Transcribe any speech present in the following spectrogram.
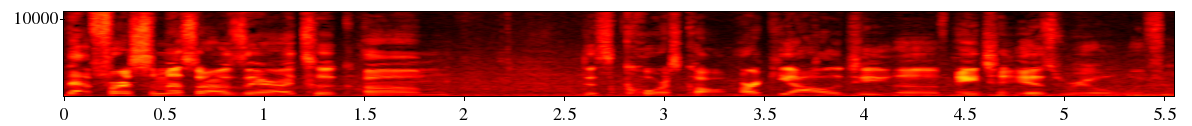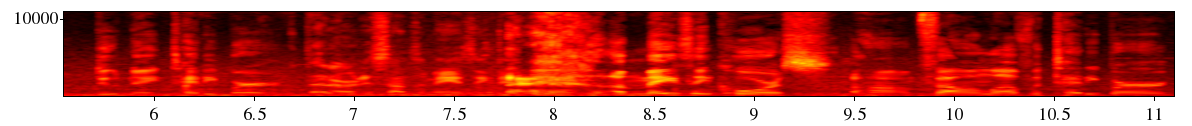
that first semester I was there. I took um, this course called Archaeology of Ancient Israel with a dude named Teddy Berg. That already sounds amazing. amazing course. Um, fell in love with Teddy Berg,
